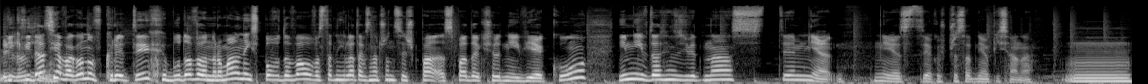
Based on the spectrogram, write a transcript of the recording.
Likwidacja wagonów krytych budowę normalnej spowodowało w ostatnich latach znaczący spadek średniej wieku. Niemniej w 2019 nie, nie jest jakoś przesadnie opisane. Mm,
